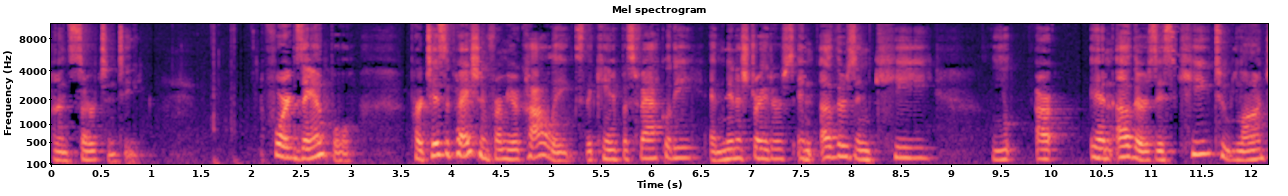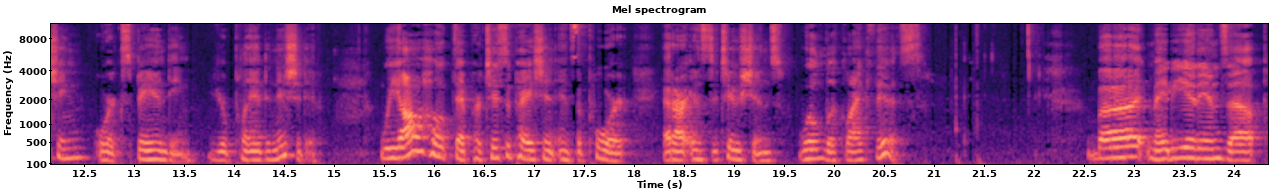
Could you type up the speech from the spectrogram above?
uncertainty. For example, participation from your colleagues, the campus faculty, administrators, and others in key are, and others is key to launching or expanding your planned initiative. We all hope that participation and support at our institutions will look like this. But maybe it ends up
